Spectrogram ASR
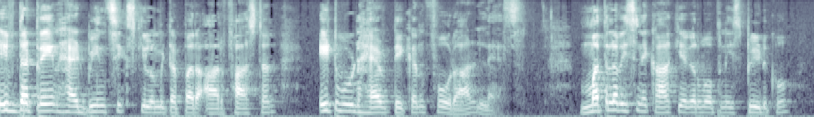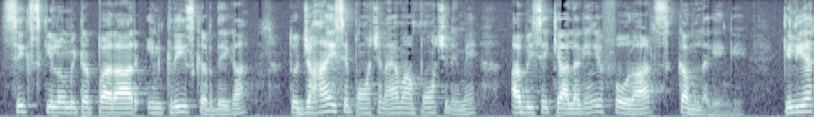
if the train had been six kilometre per hour faster it would have taken four hour less मतलब इसने कहा कि अगर वो अपनी स्पीड को six kilometre per hour increase कर देगा तो जहाँ इसे पहुँचना है, वहाँ पहुँचने में अब इसे क्या लगेंगे? फोर आवर्स कम लगेंगे। क्लियर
